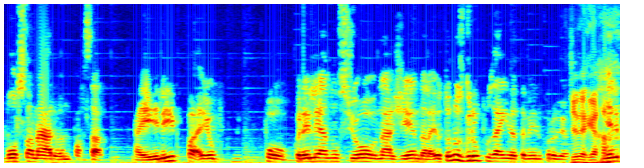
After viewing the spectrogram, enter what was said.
Bolsonaro, ano passado. Aí ele, eu, pô, quando ele anunciou na agenda lá, eu tô nos grupos ainda também do programa. Que legal. E ele,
